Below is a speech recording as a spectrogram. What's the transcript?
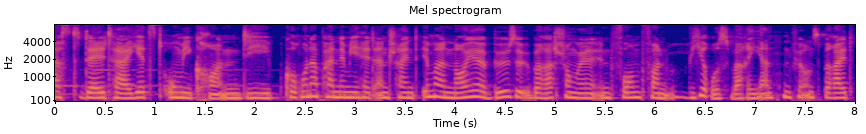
Erst Delta, jetzt Omikron. Die Corona-Pandemie hält anscheinend immer neue böse Überraschungen in Form von Virusvarianten für uns bereit,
